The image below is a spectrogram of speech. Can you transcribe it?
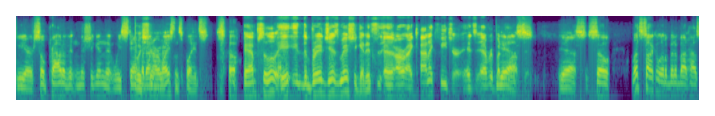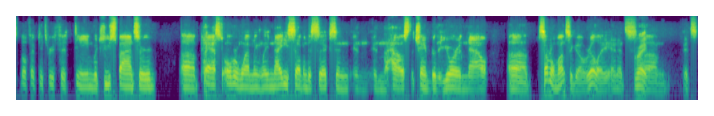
we are so proud of it in Michigan that we stamp we it sure on our are. license plates. So absolutely, it, it, the bridge is Michigan. It's uh, our iconic feature. It's everybody yes. loves it. Yes. So let's talk a little bit about House Bill 5315, which you sponsored, uh, passed overwhelmingly 97 to 6 in, in, in the House, the chamber that you're in now, uh, several months ago, really. And it's, right. um, it's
